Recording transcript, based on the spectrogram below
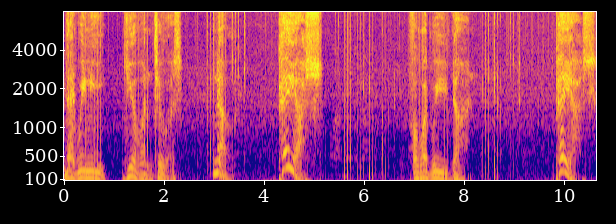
that we need given to us. No. Pay us for what we've done. Pay us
